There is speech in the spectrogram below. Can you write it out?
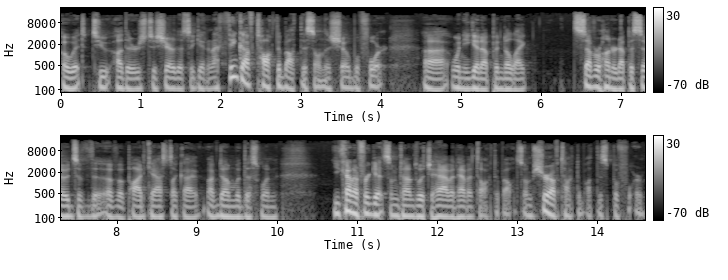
owe it to others to share this again. And I think I've talked about this on the show before uh, when you get up into like several hundred episodes of the of a podcast like I, I've done with this one, you kind of forget sometimes what you have and haven't talked about. So I'm sure I've talked about this before.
